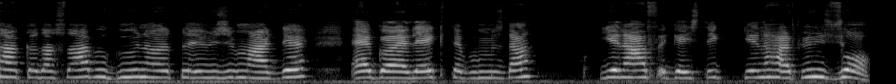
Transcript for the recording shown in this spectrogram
Evet arkadaşlar bugün öğretmenimizin ev görevleri kitabımızdan yeni harfe geçtik. Yeni harfimiz Jo.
